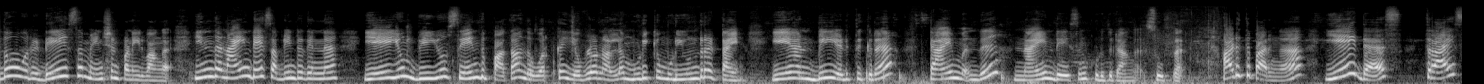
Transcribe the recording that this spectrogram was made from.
ஏதோ ஒரு டேஸை மென்ஷன் பண்ணிடுவாங்க. இந்த நைன் டேஸ் அப்படின்றது என்ன? ஏயும் பியும் சேர்ந்து பார்த்தா அந்த ஒர்க்கை எவ்வளோ நாளில் முடிக்க முடியுன்ற டைம் ஏ அண்ட் பி எடுத்துக்கிற டைம் வந்து நைன் டேஸ்ன்னு கொடுத்துட்டாங்க. சூப்பர் அடுத்து பாருங்க. A does thrice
